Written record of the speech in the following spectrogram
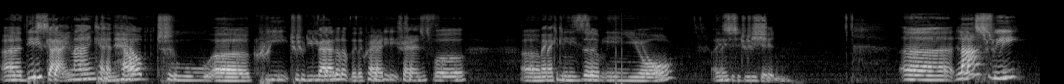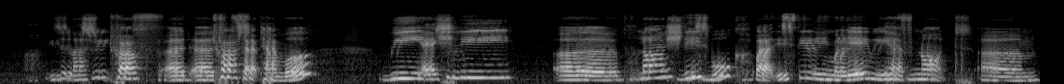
uh, this guideline can help to uh, create to develop the credit transfer uh, mechanism in your institution. Uh, last week, is it last week, 12, uh, uh, 12 September, we actually uh, launched this book, but it's still in Malay. We have not um,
